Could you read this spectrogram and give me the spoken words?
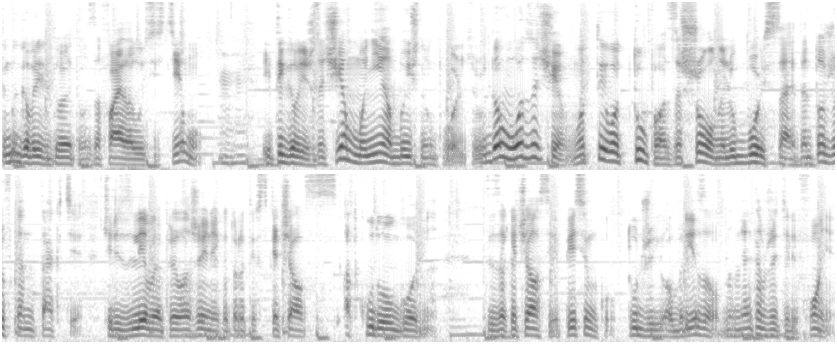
Мы говорили до этого за файловую систему, угу. и ты говоришь, зачем мне обычному пользователю? Да вот зачем. Вот ты вот тупо зашел на любой сайт, на тот же ВКонтакте, через левое приложение, которое ты скачал с откуда угодно. Ты закачал себе песенку, тут же ее обрезал на этом же телефоне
